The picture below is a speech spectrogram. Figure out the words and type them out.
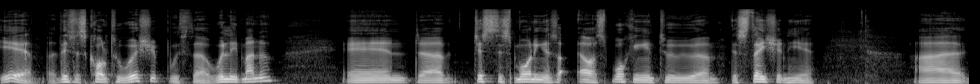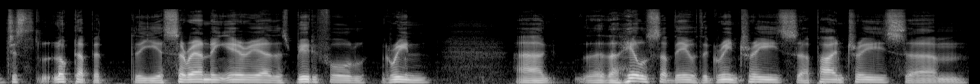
yeah, this is Call to Worship with uh, Willie Manu. And just this morning, as I was walking into um, the station here, I just looked up at the surrounding area. This beautiful green the, the hills up there with the green trees, uh, pine trees, um,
